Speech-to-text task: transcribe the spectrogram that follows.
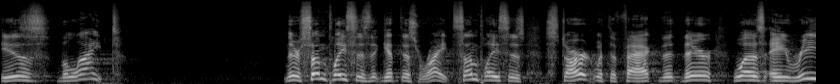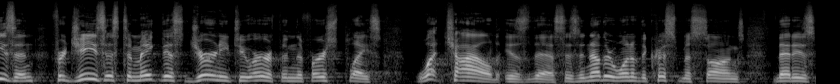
is the light. There are some places that get this right. Some places start with the fact that there was a reason for Jesus to make this journey to earth in the first place. What child is this? Is another one of the Christmas songs that is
